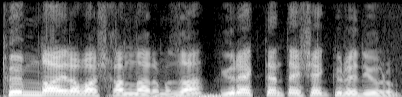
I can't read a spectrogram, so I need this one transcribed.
tüm daire başkanlarımıza yürekten teşekkür ediyorum.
